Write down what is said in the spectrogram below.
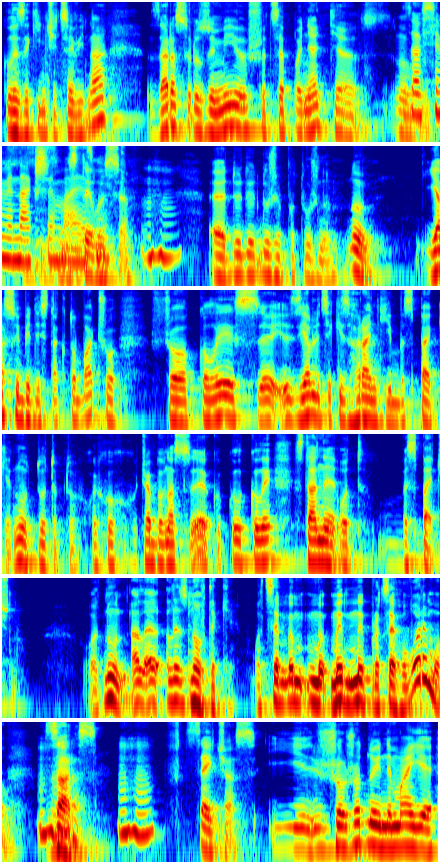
коли закінчиться війна. Зараз розумію, що це поняття ну, зовсім інакше має Угу. Дуже потужно. Ну, я собі десь так то бачу, що коли з'являться якісь гарантії безпеки, ну, тобто, хоча б в нас е, коли стане от безпечно. От, ну, Але але знов таки, оце ми ми, ми про це говоримо uh зараз, uh в цей час. І жодної немає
